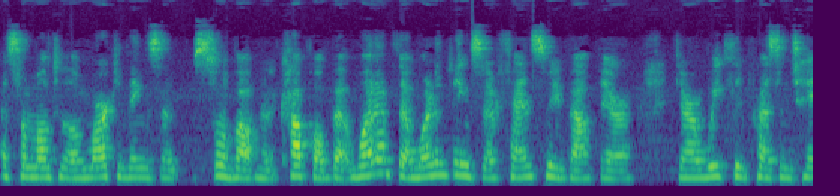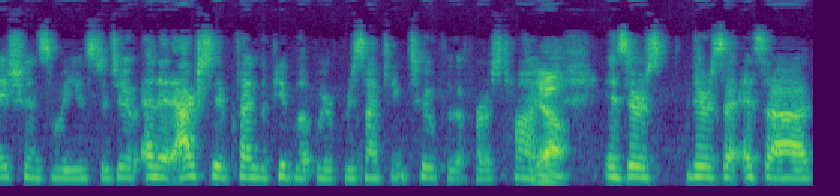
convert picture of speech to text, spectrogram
in some multiple marketing things and still involved in a couple. But one of them, one of the things that offends me about their their weekly presentations we used to do, and it actually offended the people that we were presenting to for the first time. yeah Is there's there's a it's a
